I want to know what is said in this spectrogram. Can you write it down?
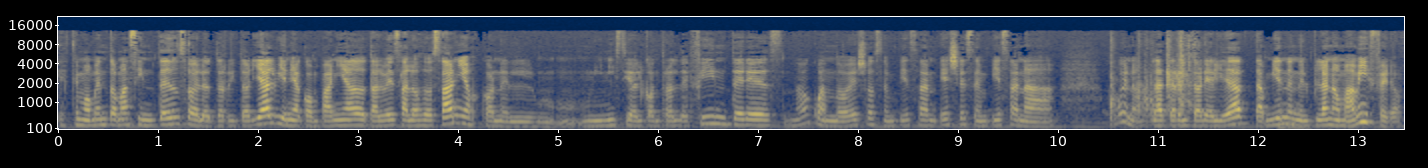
este momento más intenso de lo territorial viene acompañado tal vez a los dos años con el un inicio del control de finteres, ¿no? Cuando ellos empiezan, ellos empiezan a, bueno, la territorialidad también en el plano mamífero.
